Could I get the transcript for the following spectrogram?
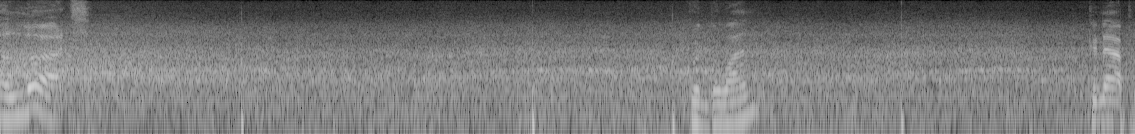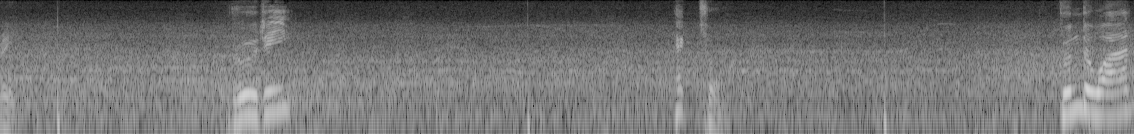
alert. Gundogan. Gnabry. Rudy. Hector. Gundogan.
